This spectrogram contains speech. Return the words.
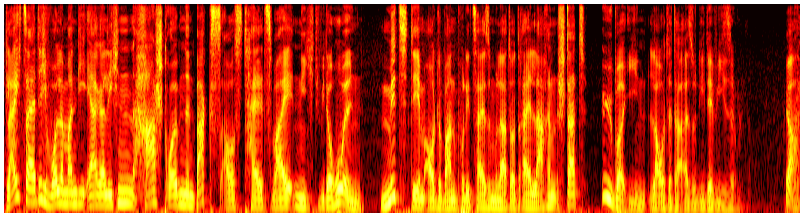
Gleichzeitig wolle man die ärgerlichen, haarsträubenden Bugs aus Teil 2 nicht wiederholen. Mit dem Autobahnpolizeisimulator 3 lachen statt über ihn, lautete also die Devise. Ja,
